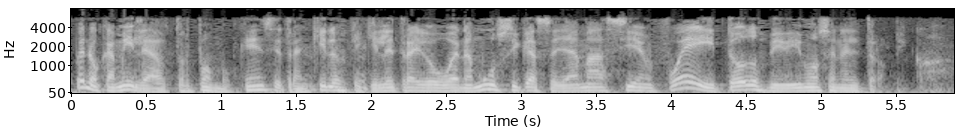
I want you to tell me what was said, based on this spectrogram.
Bueno, Camila, doctor Pombo, quédense tranquilos que aquí le traigo buena música, se llama Cien fue y todos vivimos en el trópico.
